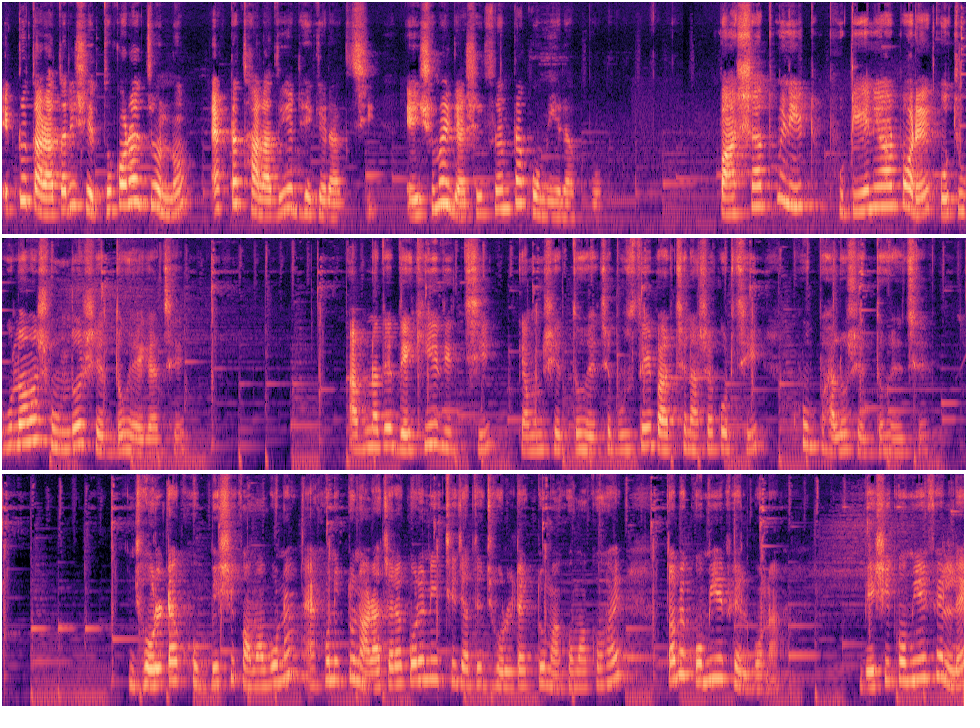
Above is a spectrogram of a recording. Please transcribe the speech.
একটু তাড়াতাড়ি সেদ্ধ করার জন্য একটা থালা দিয়ে ঢেকে রাখছি। এই সময় গ্যাসের ফ্লেমটা কমিয়ে রাখব। পাঁচ সাত মিনিট ফুটিয়ে নেওয়ার পরে কচুগুলো আমার সুন্দর সেদ্ধ হয়ে গেছে। আপনাদের দেখিয়ে দিচ্ছি কেমন সেদ্ধ হয়েছে বুঝতেই পারছেন আশা করছি, খুব ভালো সেদ্ধ হয়েছে। ঝোলটা খুব বেশি কমাবো না, এখন একটু নাড়াচাড়া করে নিচ্ছি যাতে ঝোলটা একটু মাখো মাখো হয়, তবে কমিয়ে ফেলব না। বেশি কমিয়ে ফেললে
